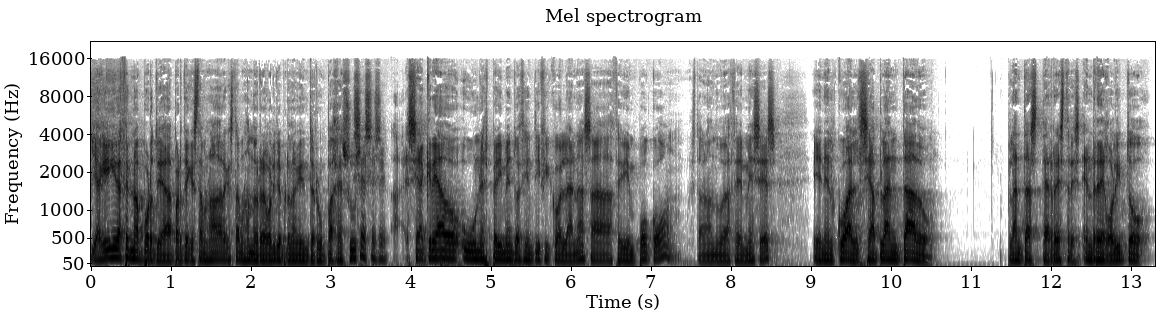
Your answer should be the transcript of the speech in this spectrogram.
Y aquí quiero hacer un aporte, aparte que estamos hablando, ahora que estamos hablando de regolito, perdón que interrumpa Jesús. Sí, sí, sí. Se ha creado un experimento científico en la NASA hace bien poco, está hablando de hace meses, en el cual se ha plantado plantas terrestres en regolito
